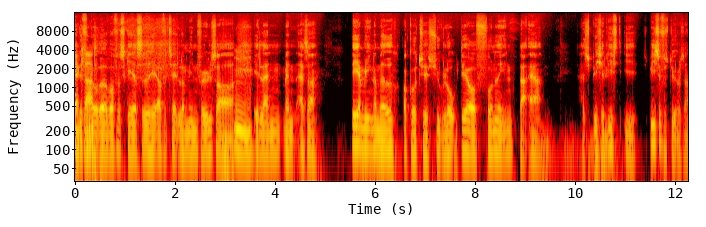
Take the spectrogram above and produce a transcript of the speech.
er det klart. for noget, og hvorfor skal jeg sidde her og fortælle om mine følelser og Mm. et eller andet. Men altså, det jeg mener med at gå til psykolog, det er jo fundet en, der er, er specialist i spiseforstyrrelser,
